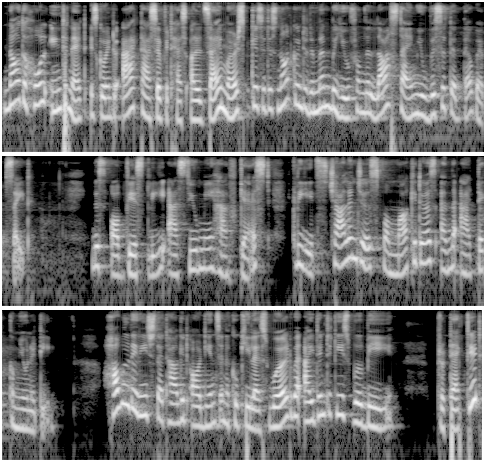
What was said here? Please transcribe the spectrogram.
Now, the whole internet is going to act as if it has Alzheimer's because it is not going to remember you from the last time you visited their website. This obviously, as you may have guessed, creates challenges for marketers and the ad tech community. How will they reach their target audience in a cookieless world where identities will be protected?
